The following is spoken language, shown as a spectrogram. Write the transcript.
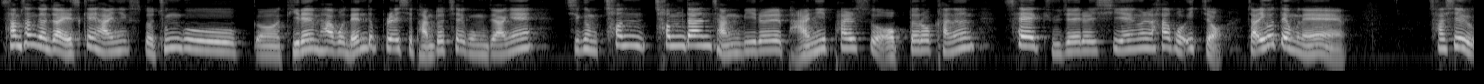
삼성전자, SK 하이닉스도 중국 어, 디램하고 낸드 플래시 반도체 공장에 지금 천, 첨단 장비를 반입할 수 없도록 하는 새 규제를 시행을 하고 있죠. 자, 이것 때문에 사실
